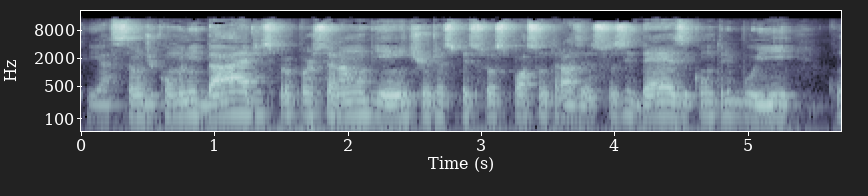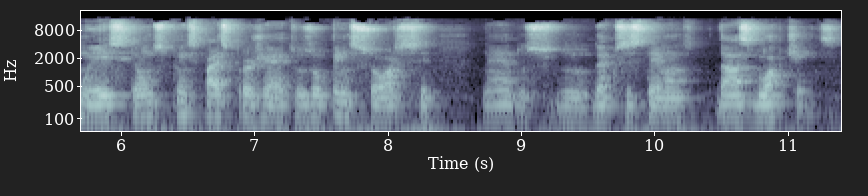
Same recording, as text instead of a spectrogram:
criação de comunidades, proporcionar um ambiente onde as pessoas possam trazer suas ideias e contribuir com esse que é um dos principais projetos open source né, do, do, do ecossistema das blockchains.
